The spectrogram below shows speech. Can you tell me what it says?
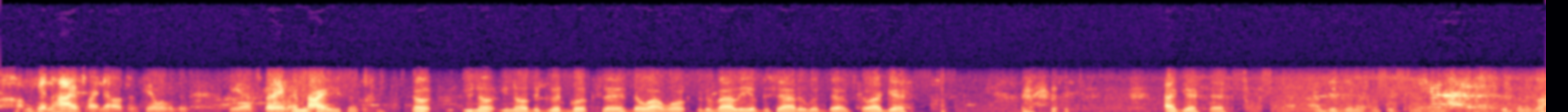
I'm getting hives right now just dealing with this. Yes, but anyway, Let me sorry. tell you something. No, you know, you know the good book says, "Though I walk through the valley of the shadow of death." So I guess, I guess that's. I'm just gonna, I'm just gonna, I'm just gonna go.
